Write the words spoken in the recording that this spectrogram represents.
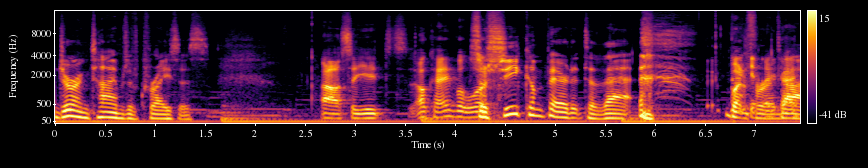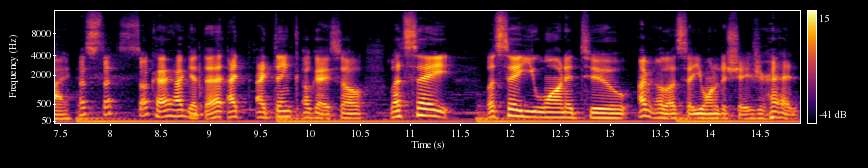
during times of crisis. Oh, so you okay? But what? So she compared it to that, but for a okay. guy. That's that's okay. I get that. I I think okay. So let's say let's say you wanted to. I mean, oh, let's say you wanted to shave your head,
